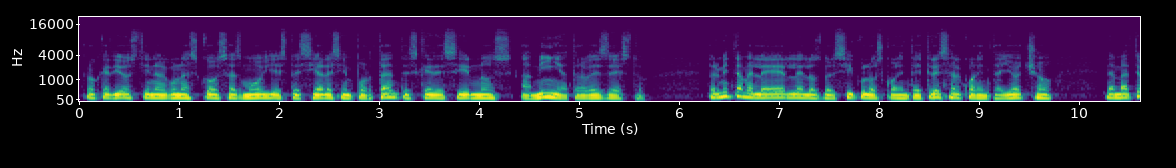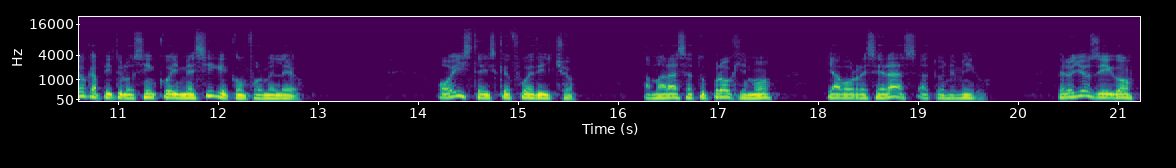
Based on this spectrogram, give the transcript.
Creo que Dios tiene algunas cosas muy especiales e importantes que decirnos a mí a través de esto. Permítame leerle los versículos 43 al 48 de Mateo capítulo 5 y me sigue conforme leo. Oísteis que fue dicho, amarás a tu prójimo y aborrecerás a tu enemigo. Pero yo os digo,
